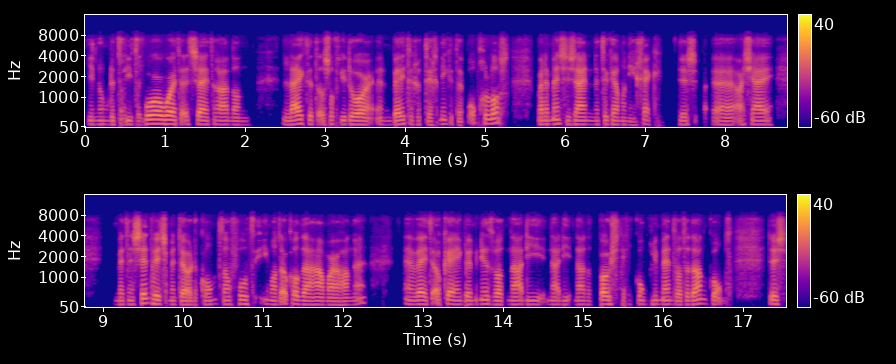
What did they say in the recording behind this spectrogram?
je noemt het feed forward, et cetera, dan lijkt het alsof je door een betere techniek het hebt opgelost. Maar de mensen zijn natuurlijk helemaal niet gek. Dus uh, als jij met een sandwich methode komt, dan voelt iemand ook al de hamer hangen. En weet, oké, ik ben benieuwd wat na, die, na, die, na dat positieve compliment wat er dan komt. Dus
